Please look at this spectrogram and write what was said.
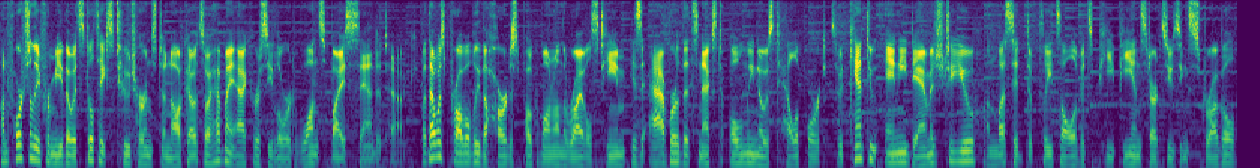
Unfortunately for me though, it still takes two turns to knock out, so I have my accuracy lowered once by Sand Attack. But that was probably the hardest Pokemon on the Rivals team. His Abra that's next only knows Teleport, so it can't do any damage to you unless it depletes all of its PP and starts using Struggle,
